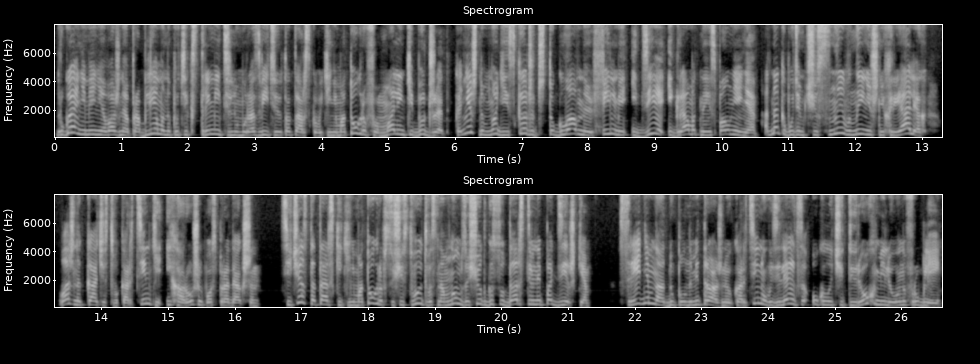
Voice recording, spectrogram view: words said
Другая не менее важная проблема на пути к стремительному развитию татарского кинематографа – маленький бюджет. Конечно, многие скажут, что главное в фильме – идея и грамотное исполнение. Однако, будем честны, в нынешних реалиях важно качество картинки и хороший постпродакшн. Сейчас татарский кинематограф существует в основном за счет государственной поддержки. В среднем на одну полнометражную картину выделяется около 4 миллионов рублей.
